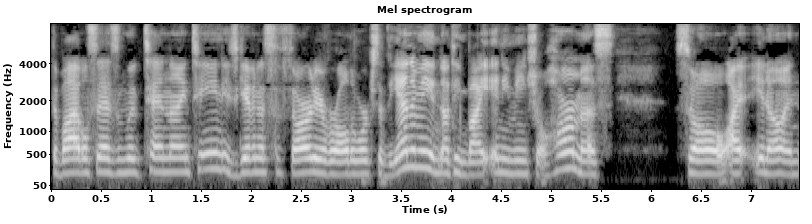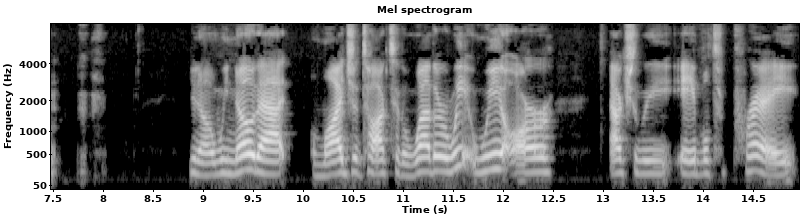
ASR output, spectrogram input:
the Bible says in Luke 10 19, He's given us authority over all the works of the enemy, and nothing by any means shall harm us. So I, you know, and you know, we know that Elijah talked to the weather. We we are actually able to pray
